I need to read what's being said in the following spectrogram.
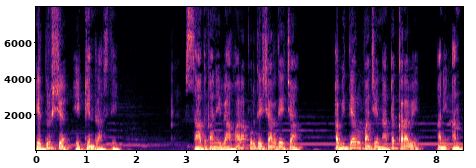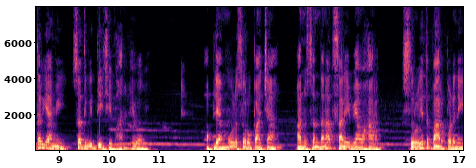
हे दृश्य हे केंद्र असते. साधकाने व्यवहारापुरते शारदेच्या अविद्यारूपाचे नाटक करावे आणि अंतर्यामी सद्विद्येचे भान ठेवावे. आपल्या मूळ स्वरूपाच्या अनुसंधानात सारे व्यवहार सुरळीत पार पडणे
